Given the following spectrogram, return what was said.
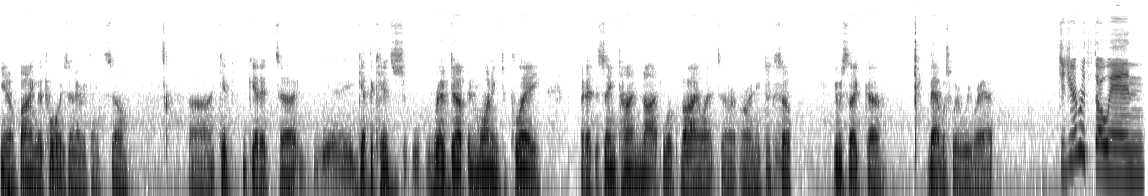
you know, buying the toys and everything. So. Uh, get get it uh, get the kids revved up and wanting to play, but at the same time not look violent or, or anything. Mm-hmm. So it was like uh, that was where we were at. Did you ever throw in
